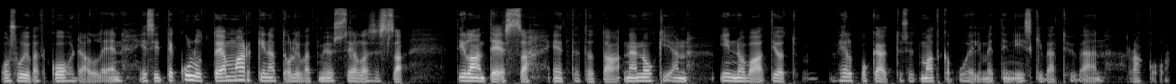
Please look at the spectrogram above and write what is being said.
osuivat kohdalleen. Ja sitten kuluttajamarkkinat olivat myös sellaisessa tilanteessa, että tota, nämä Nokian innovaatiot, helppokäyttöiset matkapuhelimet, niin iskivät hyvään rakoon.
